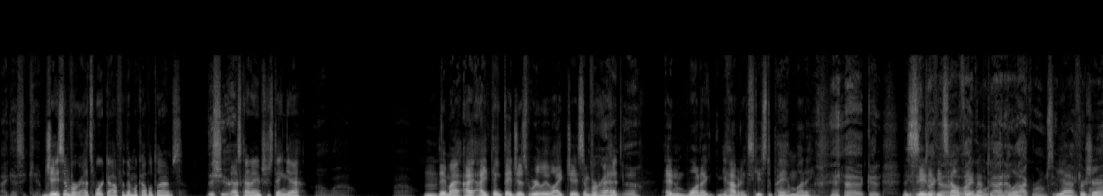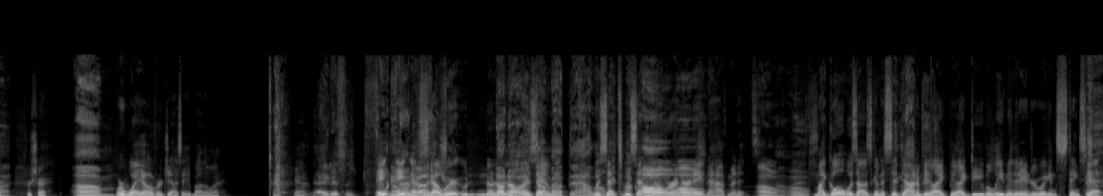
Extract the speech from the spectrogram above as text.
I guess he can't. Jason Verrett's worked out for them a couple times. This year? That's kind of interesting. Yeah, oh wow, wow. Hmm. they might. I, I think they just really like Jason Verrett Yeah, and want to have an excuse to pay him money. Yeah, good. He And seems seeing like if he's a healthy enough to guy. come That play. room seemed Yeah, like for sure, for sure. Um, We're way over Jesse, by the way. Yeah. hey, this is Eight, 40 eight and minutes. no, we're no, no, No, no. no, I was he's talking saying we, about the- how we long set we we talk set the about- over oh, under at Oh, eight oh. and a half minutes. Oh, oh. My goal was I was going to sit We down and be in. like, be like, do you believe me that Andrew Wiggins stinks yet?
